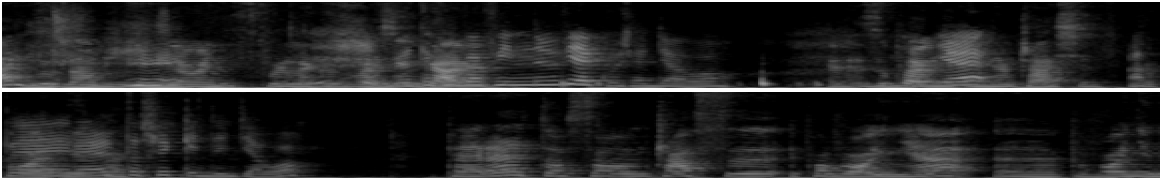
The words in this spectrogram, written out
Bardzo dobrze, że nie ma nic wspólnego z Bo to chyba w innym wieku się działo. W zupełnie Nie? innym czasie. A Dokładnie PRL tak. to się kiedy działo? PRL to są czasy po wojnie, e, po wojnie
